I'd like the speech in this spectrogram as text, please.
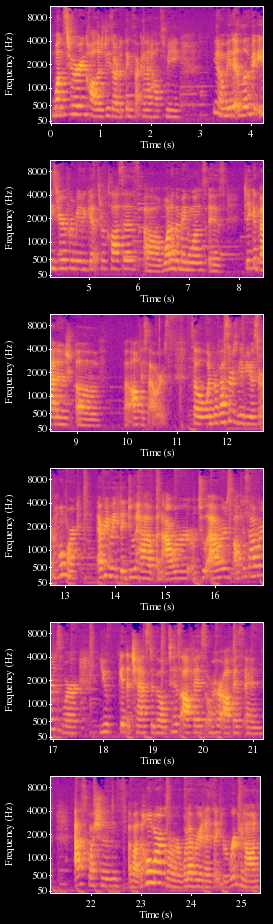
once you're in college, these are the things that kind of helped me, you know, made it a little bit easier for me to get through classes. Uh, one of the main ones is take advantage of uh, office hours. So when professors give you a certain homework, every week they do have an hour or two hours, office hours, where you get the chance to go to his office or her office and ask questions about the homework or whatever it is that you're working on.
